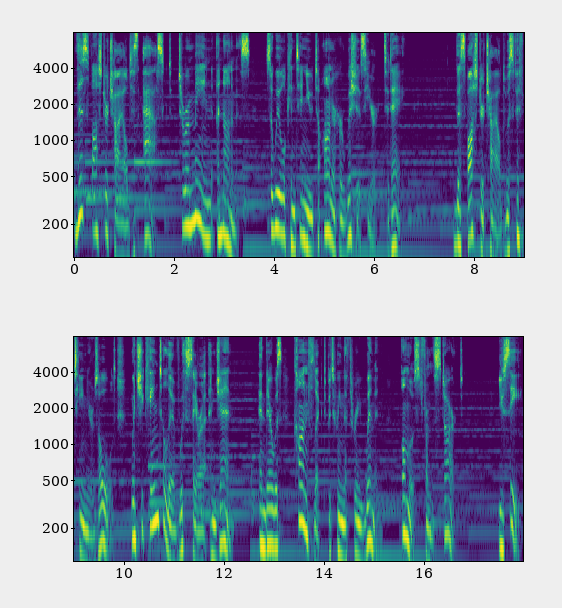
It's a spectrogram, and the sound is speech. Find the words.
this foster child has asked to remain anonymous so we will continue to honor her wishes here today. This foster child was 15 years old when she came to live with Sarah and Jen, and there was conflict between the three women almost from the start. You see,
